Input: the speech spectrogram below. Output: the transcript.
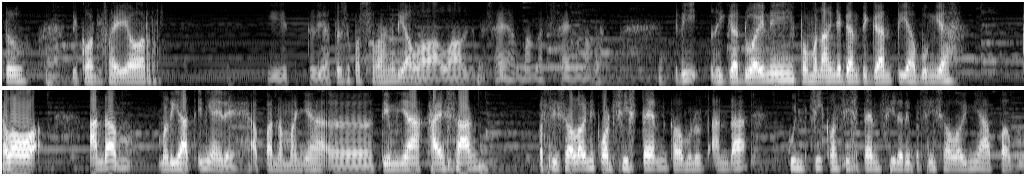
tuh di conveyor gitu ya terus perserang di awal-awal gitu. Sayang banget sayang banget jadi Liga 2 ini pemenangnya ganti-ganti ya Bung ya. Kalau Anda melihat ini ya deh, apa namanya uh, timnya Kaisang Persis Solo ini konsisten kalau menurut Anda kunci konsistensi dari Persis Solo ini apa, Bu?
